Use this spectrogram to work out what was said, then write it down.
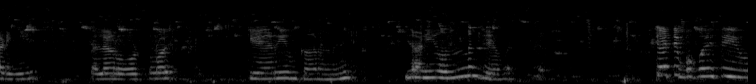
ആണെങ്കിൽ നല്ല റോഡ് ഫ്ലോ കയറിയും കാറാണ്. ഇതാണെങ്കിൽ ഒന്നും ചെയ്യാൻ പറ്റില്ല. ഇപ്പോൾ പൈസ ചെയ്യൂ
